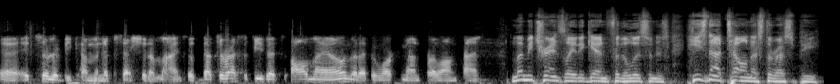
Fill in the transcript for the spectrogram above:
uh, it's sort of become an obsession of mine. So that's a recipe that's all my own that I've been working on for a long time. Let me translate again for the listeners. He's not telling us the recipe.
